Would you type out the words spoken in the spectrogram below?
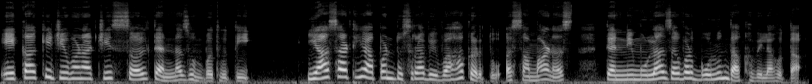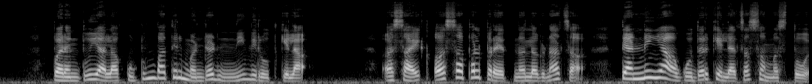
एकाकी जीवनाची सल त्यांना झुंबत होती. यासाठी आपण दुसरा विवाह करतो असा माणस त्यांनी मुलाजवळ बोलून दाखविला होता. परंतु याला कुटुंबातील मंडळींनी विरोध केला. असा एक असफल प्रयत्न लग्नाचा त्यांनी या अगोदर केल्याचा समजतोय.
